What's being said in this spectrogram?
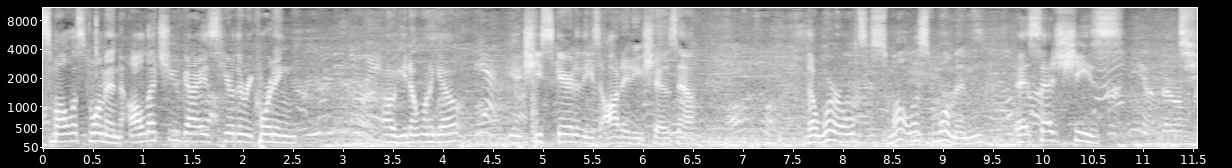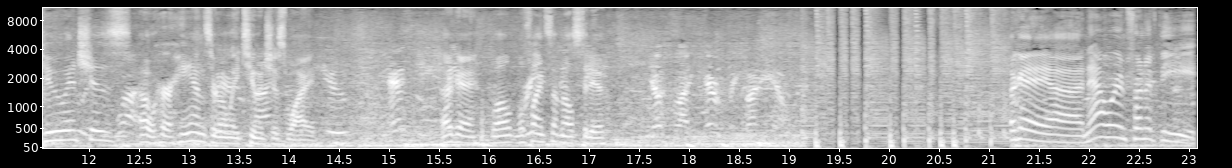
smallest woman. I'll let you guys hear the recording. Oh, you don't want to go? Yeah. She's scared of these oddity shows now. The world's smallest woman. It says she's two inches. Oh, her hands are only two inches wide. Okay, well, we'll find something else to do. Just like everybody else. Okay, uh, now we're in front of the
